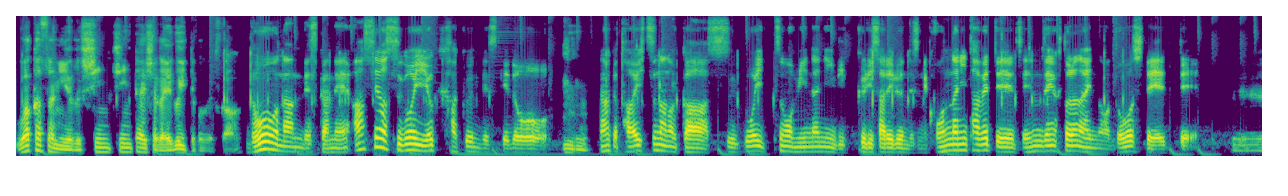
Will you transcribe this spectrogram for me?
若さによる新陳代謝がえぐいってことですか？どうなんですかね。汗はすごいよくかくんですけど、うん。なんか体質なのか、すごいいつもみんなにびっくりされるんですね。こんなに食べて全然太らないのはどうしてって。えー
